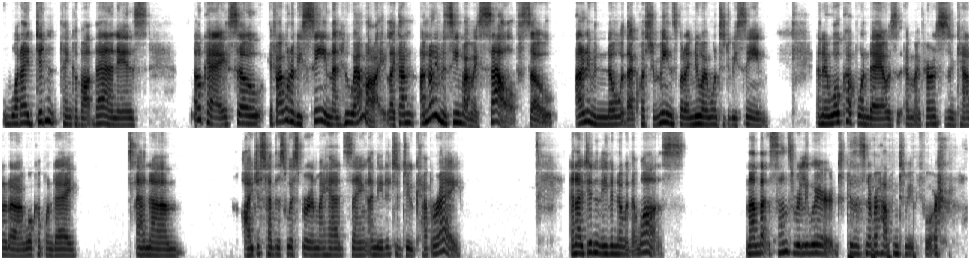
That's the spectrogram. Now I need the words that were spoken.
what i didn't think about then is okay so if i want to be seen then who am i? Like i'm i'm not even seen by myself so i don't even know what that question means but i knew i wanted to be seen and i woke up one day i was at my parents' in canada i woke up one day and um i just had this whisper in my head saying i needed to do cabaret and i didn't even know what that was now that sounds really weird because it's never happened to me before.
